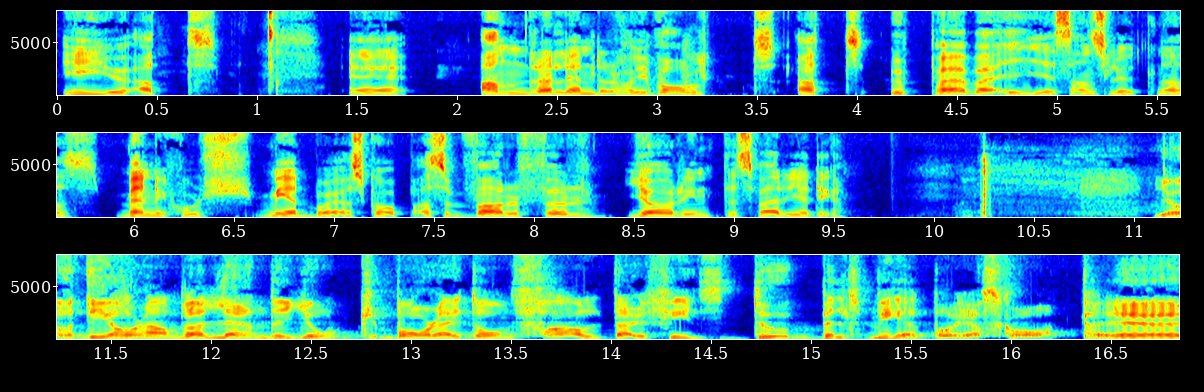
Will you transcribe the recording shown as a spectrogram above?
är ju att eh, andra länder har ju valt att upphäva IS-anslutna människors medborgarskap. Alltså varför gör inte Sverige det? Ja, det har andra länder gjort bara i de fall där det finns dubbelt medborgarskap. Eh,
